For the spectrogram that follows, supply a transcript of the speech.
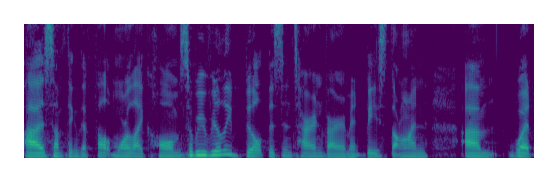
uh, something that felt more like home. So we really built this entire environment based on um, what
